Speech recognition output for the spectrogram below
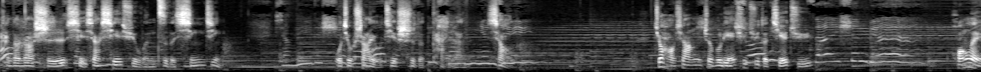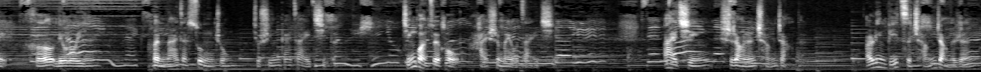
看到那时写下些许文字的心境，我就煞有介事的坦然笑了，就好像这部连续剧的结局，黄磊和刘若英本来在宿命中就是应该在一起的，尽管最后还是没有在一起。爱情是让人成长。而令彼此成长的人，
